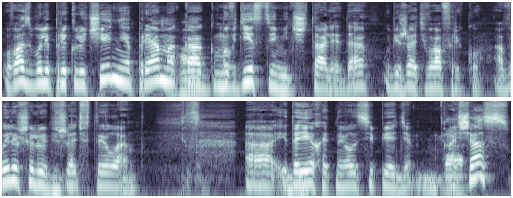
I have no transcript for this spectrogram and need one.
у вас были приключения прямо ага. как мы в детстве мечтали, да, убежать в Африку, а вы решили убежать в Таиланд а, и доехать на велосипеде. Да. А сейчас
